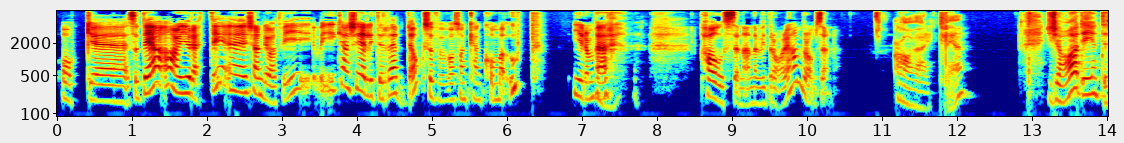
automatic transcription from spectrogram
Och eh, så det har han ju rätt i, eh, kände jag att vi, vi kanske är lite rädda också för vad som kan komma upp i de här pauserna när vi drar i handbromsen. Ja, verkligen. Ja, det är ju inte,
